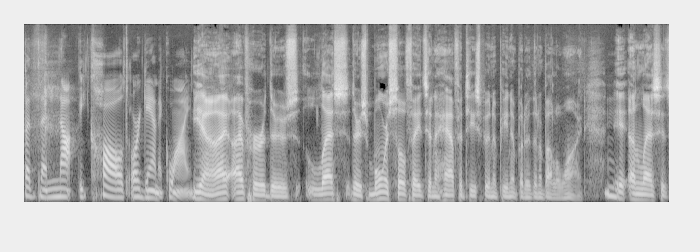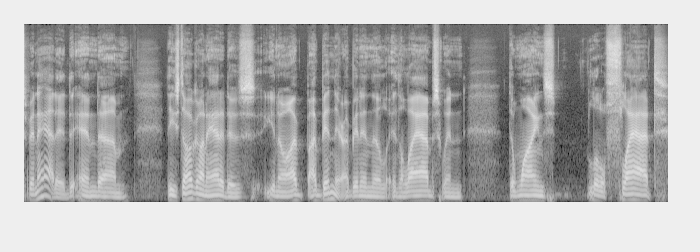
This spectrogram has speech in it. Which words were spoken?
but then not be called organic wine. Yeah, I, I've heard there's less, there's more sulfates in a half a teaspoon of peanut butter than a bottle of wine, Mm. I- unless it's been added. And um, these doggone additives, you know, I've I've been there. I've been in the in the labs when the wines a little flat.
